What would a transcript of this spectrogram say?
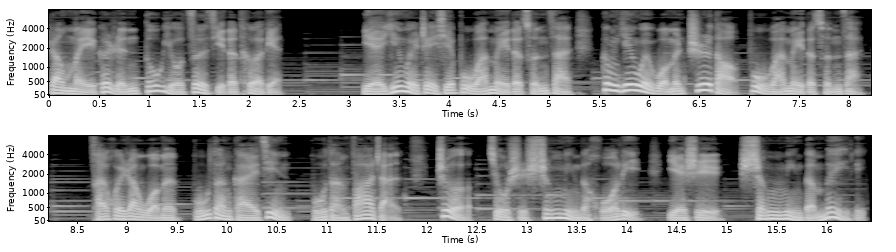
让每个人都有自己的特点，也因为这些不完美的存在，更因为我们知道不完美的存在，才会让我们不断改进、不断发展。这就是生命的活力，也是生命的魅力。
